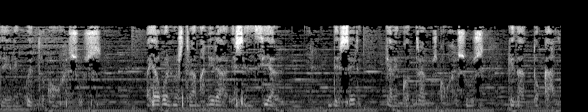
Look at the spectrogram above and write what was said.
del encuentro con Jesús. Hay algo en nuestra manera esencial de ser que al encontrarnos con Jesús queda tocado,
